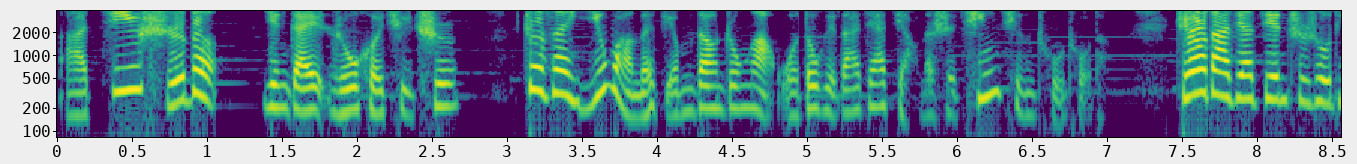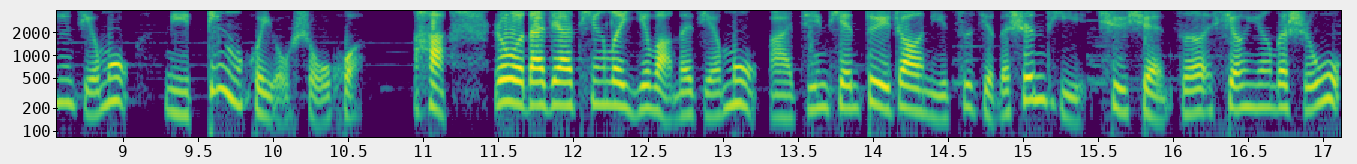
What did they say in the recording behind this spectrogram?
啊？积食的应该如何去吃？这在以往的节目当中啊，我都给大家讲的是清清楚楚的。只要大家坚持收听节目，你定会有收获。哈，如果大家听了以往的节目啊，今天对照你自己的身体去选择相应的食物，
